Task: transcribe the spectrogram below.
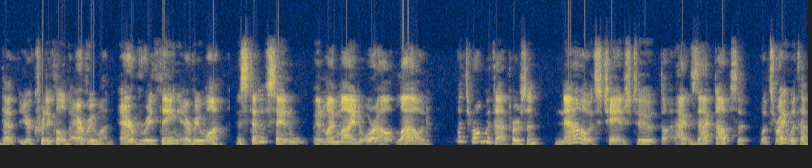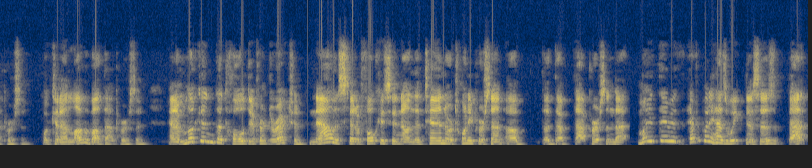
that you're critical of everyone, everything, everyone. Instead of saying in my mind or out loud, what's wrong with that person? Now it's changed to the exact opposite. What's right with that person? What can I love about that person? And I'm looking the whole different direction. Now, instead of focusing on the 10 or 20% of the, the, that person that might everybody has weaknesses. That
